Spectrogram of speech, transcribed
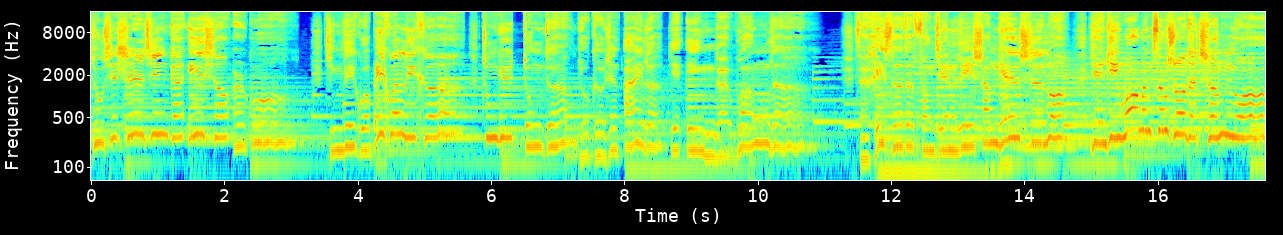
有些事情该一笑而过。经历过悲欢离合，终于懂得有个人爱了也应该忘了。在黑色的房间里上演失落，演绎我们曾说的承诺。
